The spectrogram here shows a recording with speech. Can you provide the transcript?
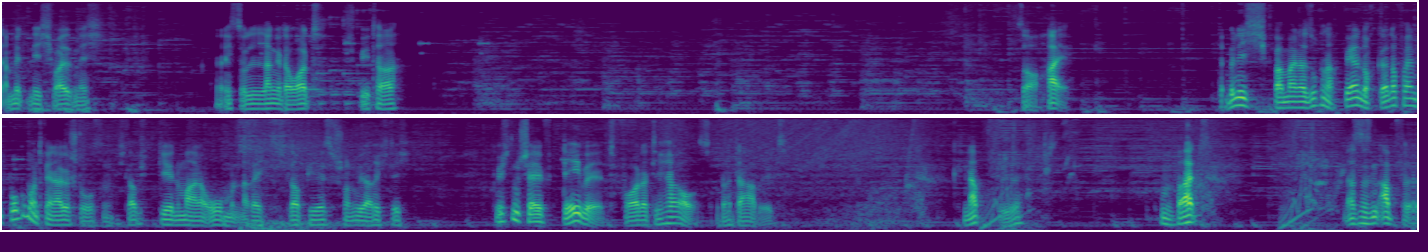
Damit nicht, weiß nicht. nicht so lange dauert später So, hi. Da bin ich bei meiner Suche nach Bären doch gerade auf einen Pokémon-Trainer gestoßen. Ich glaube, ich gehe mal nach oben und nach rechts. Ich glaube, hier ist schon wieder richtig. Küchenchef David fordert dich heraus oder David. Knapp. Was? Das ist ein Apfel.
